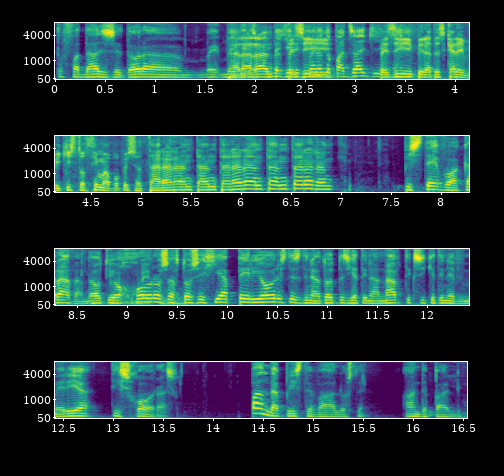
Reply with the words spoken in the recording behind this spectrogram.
το φαντάζεσαι τώρα με, με, Ταραραν, με γυρισμένο παίζει- το παντζάκι. Παίζει οι πειρατές Καραϊβικής στο θύμα από πίσω. Ταραραν, ταν, ταραραν, ταν, ταραραν. Πιστεύω ακράδαντα ότι ο Έχουμε χώρος έτοιμο. αυτός έχει απεριόριστες δυνατότητες για την ανάπτυξη και την ευημερία της χώρας. Πάντα πίστευα άλλωστε, άντε πάλι,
